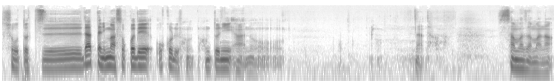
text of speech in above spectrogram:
衝突だったり、まあ、そこで起こる本当にあのなんだろうなさまざまな、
